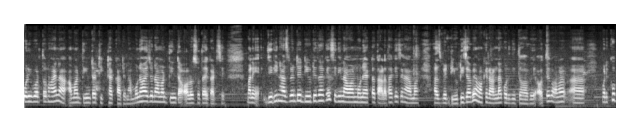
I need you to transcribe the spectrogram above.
পরিবর্তন হয় না, আমার দিনটা ঠিকঠাক কাটে না। মনে হয় যেন আমার দিনটা অলসতায় কাটছে। মানে যেদিন হাজব্যান্ডের ডিউটি থাকে, সেদিন আমার মনে একটা তাড়া থাকে যে হ্যাঁ আমার হাজব্যান্ড ডিউটি যাবে, আমাকে রান্না করে দিতে হবে। অতএব আমার মানে খুব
